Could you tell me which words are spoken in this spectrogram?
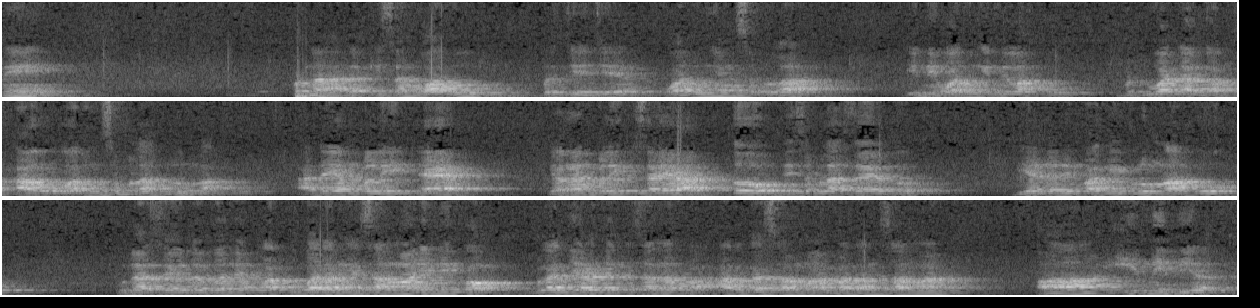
Nih, pernah ada kisah warung berjejer. Warung yang sebelah, ini warung ini laku. Berdua dagang, tahu warung sebelah belum laku. Ada yang beli, eh jangan beli ke saya, tuh di sebelah saya tuh. Dia dari pagi belum laku. Udah saya udah banyak laku, barangnya sama ini kok. Belanja aja ke sana Pak, harga sama, barang sama. Ah, ini dia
